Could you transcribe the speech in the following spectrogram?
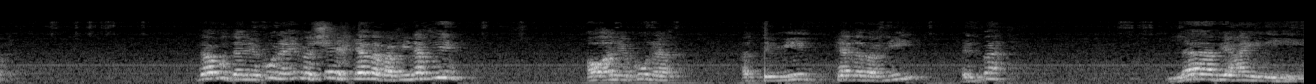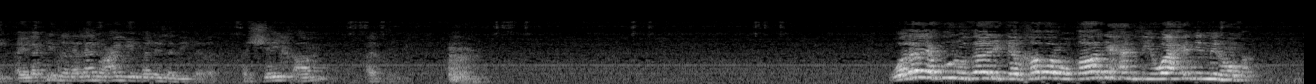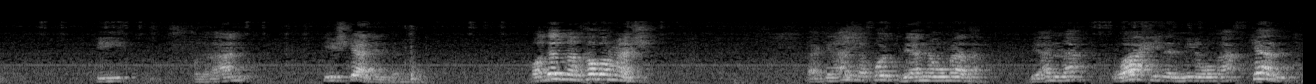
لا بد أن يكون إما الشيخ كذب في نفيه أو أن يكون التلميذ كذب في إثباته. لا بعينه. أي لكننا لا نعين من الذي كذب. الشيخ أم؟ التلميذ ولا يكون ذلك الخبر قادحا في واحد منهما. في الآن في إشكال عندنا رددنا الخبر ماشي. لكن أنت قلت بأنه ماذا؟ بأن واحدا منهما كاذب.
